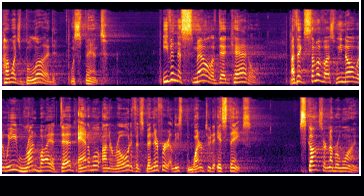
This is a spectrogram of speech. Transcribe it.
how much blood was spent. Even the smell of dead cattle. I think some of us, we know when we run by a dead animal on the road, if it's been there for at least one or two days, it stinks. Skunks are number one.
